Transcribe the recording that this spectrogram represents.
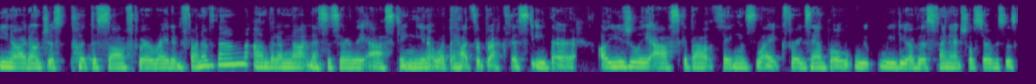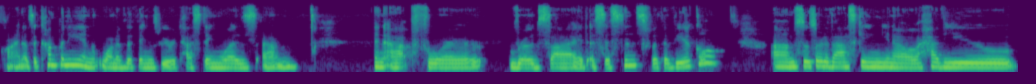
you know, I don't just put the software right in front of them, um, but I'm not necessarily asking, you know, what they had for breakfast either. I'll usually ask about things like, for example, we, we do have this financial services client as a company, and one of the things we were testing was um, an app for roadside assistance with a vehicle. Um, so, sort of asking, you know, have you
